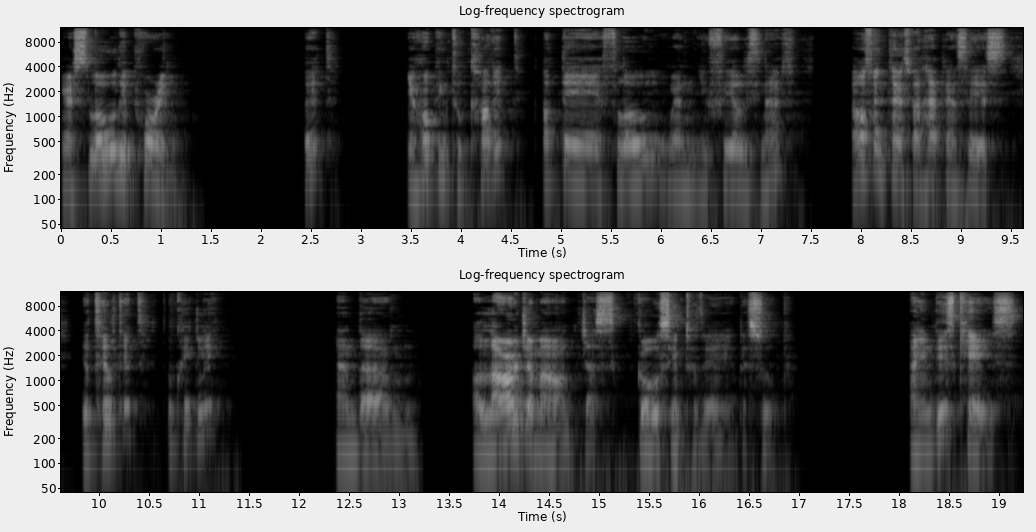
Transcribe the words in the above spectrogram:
you're slowly pouring it. You're hoping to cut it, cut the flow when you feel it's enough. Oftentimes what happens is you tilt it too quickly and um, a large amount just goes into the, the soup. And in this case,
